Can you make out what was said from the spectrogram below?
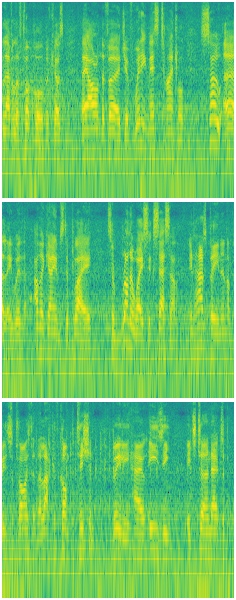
level of football because they are on the verge of winning this title so early with other games to play. It's a runaway success, Alan. It has been, and I've been surprised at the lack of competition, really, how easy it's turned out to be.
